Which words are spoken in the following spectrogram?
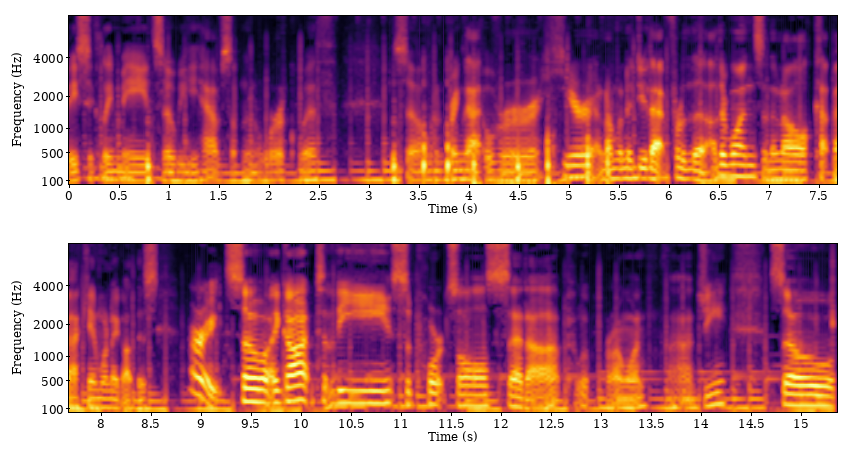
basically made so we have something to work with so I'm going to bring that over here and I'm going to do that for the other ones and then I'll cut back in when I got this. Alright, so I got the supports all set up. Whoop, wrong one. Uh, G. So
